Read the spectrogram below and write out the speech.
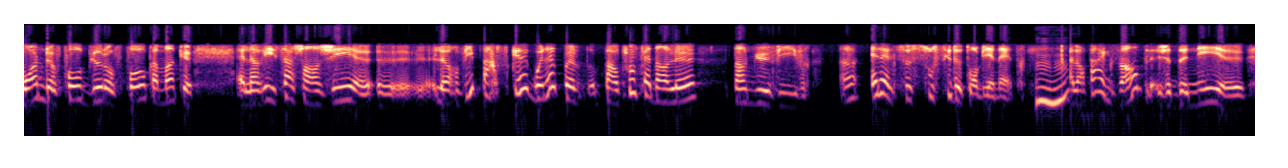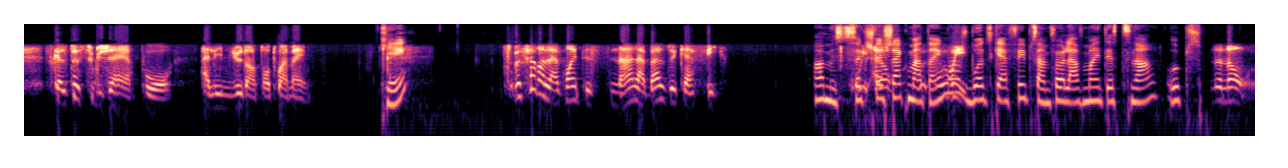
wonderful, beautiful, comment que elle a réussi à changer euh, euh, leur vie parce que Gwyneth Paltrow fait dans le dans le mieux vivre. Hein? Elle, elle se soucie de ton bien-être. Mhm. Alors, par exemple, je vais te donner euh, ce qu'elle te suggère pour aller mieux dans ton toi-même. OK. Tu peux faire un lavement intestinal à base de café. Ah, mais c'est ça que je fais chaque matin. Moi, je bois du café puis ça me fait un lavement intestinal. Oups. Non, non.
